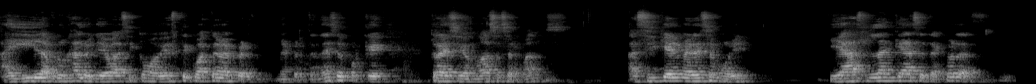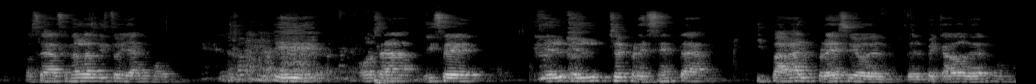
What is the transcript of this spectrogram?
ahí? La bruja lo lleva así como de este cuate me, pertenece porque traicionó a sus hermanos. Así que él merece morir. ¿Y Aslan qué hace? ¿Te acuerdas? O sea, si no lo has visto ya en modo. o sea, dice, él, él, se presenta y paga el precio del, del pecado de Edmund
